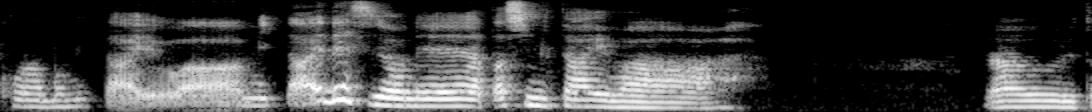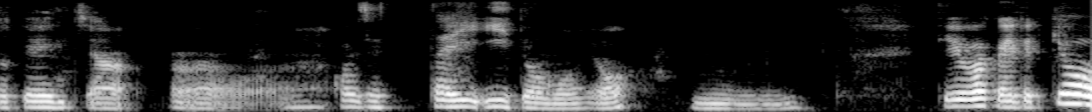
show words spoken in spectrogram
コラボ見たいわ。見たいですよね。私見たいわ。ラウールとテンちゃん。うん、これ絶対いいと思うよ。うん。っていうわけで今日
